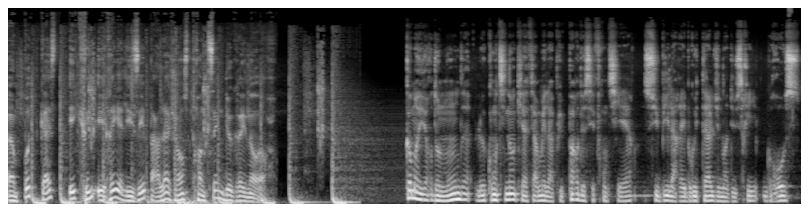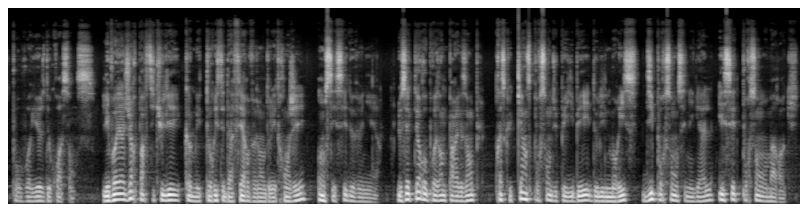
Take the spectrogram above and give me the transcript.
un podcast écrit et réalisé par l'agence 35 degrés Nord. Comme ailleurs dans le monde, le continent qui a fermé la plupart de ses frontières subit l'arrêt brutal d'une industrie grosse pourvoyeuse de croissance. Les voyageurs particuliers, comme les touristes d'affaires venant de l'étranger, ont cessé de venir. Le secteur représente par exemple presque 15% du PIB de l'île Maurice, 10% au Sénégal et 7% au Maroc.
